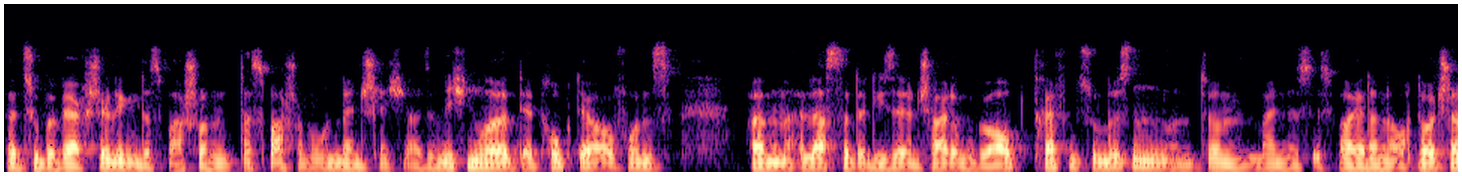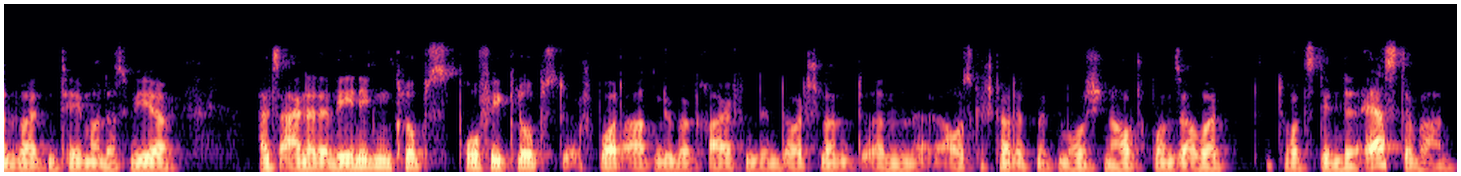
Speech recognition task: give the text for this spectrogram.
äh, zu bewerkstelligen. Das war schon, das war schon unmenschlich. Also nicht nur der Druck, der auf uns ähm, lastete, diese Entscheidung überhaupt treffen zu müssen. Und ähm, meine, es, es war ja dann auch deutschlandweit ein Thema, dass wir als einer der wenigen Clubs, Profi-Clubs, sportartenübergreifend in Deutschland ähm, ausgestattet mit einem russischen Hauptsponsor, aber trotzdem der erste waren,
